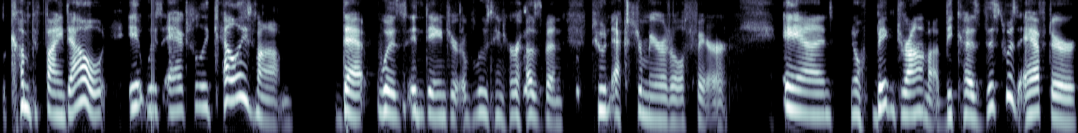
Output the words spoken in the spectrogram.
but come to find out, it was actually Kelly's mom that was in danger of losing her husband to an extramarital affair and you know big drama because this was after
